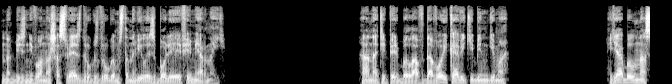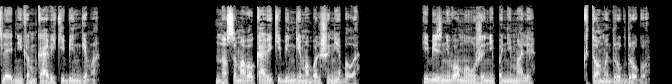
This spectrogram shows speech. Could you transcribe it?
Но без него наша связь друг с другом становилась более эфемерной. Она теперь была вдовой Кавики Бингема. Я был наследником Кавики Бингема. Но самого Кавики Бингема больше не было, и без него мы уже не понимали, кто мы друг другу.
